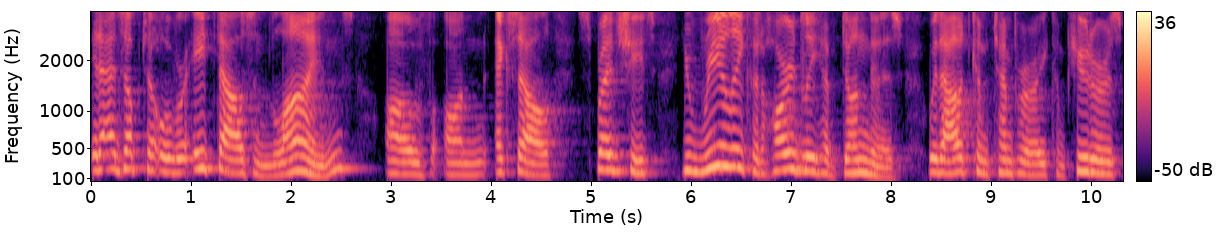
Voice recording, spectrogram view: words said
It adds up to over 8,000 lines of on Excel spreadsheets. You really could hardly have done this without contemporary computers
